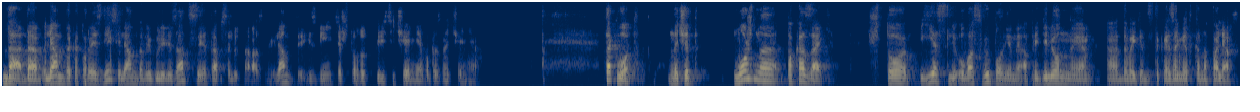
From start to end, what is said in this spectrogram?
Да, да, лямбда, которая здесь, и лямбда в регуляризации, это абсолютно разные лямбды. Извините, что тут пересечение в обозначениях. Так вот, значит, можно показать, что если у вас выполнены определенные, а, давайте, это такая заметка на полях,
